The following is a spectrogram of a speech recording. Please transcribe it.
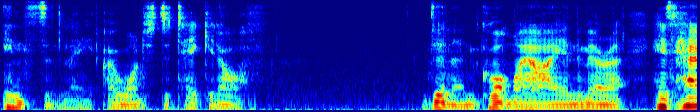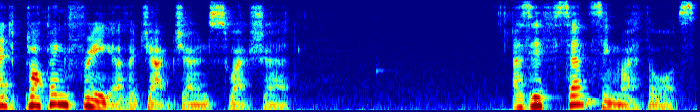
Instantly I wanted to take it off. Dylan caught my eye in the mirror, his head plopping free of a Jack Jones sweatshirt. As if sensing my thoughts,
